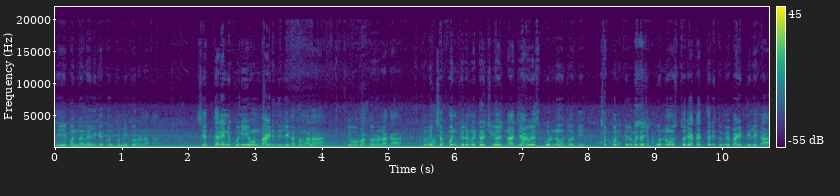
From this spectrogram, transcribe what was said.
की बंद नलिकेतून तुम्ही करू नका. शेतकऱ्यांनी कुणी येऊन बाईट दिली का तुम्हाला? की बाबा करू नका. तुम्ही छप्पन किलोमीटरची योजना ज्यावेळेस पूर्ण होत होती छप्पन किलोमीटरची पूर्ण होतोर एखाद तरी तुम्ही बाईट दिली का?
